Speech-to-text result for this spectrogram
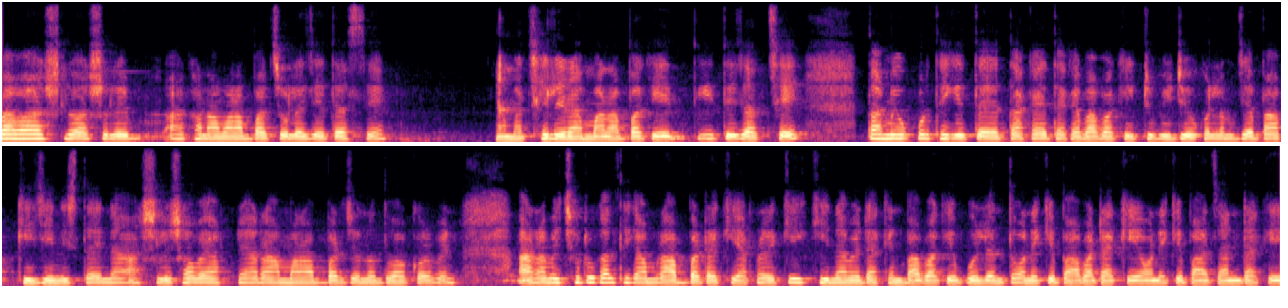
বাবা আসলো আসলে এখন আমার আব্বা চলে যাইতেছে। আমার ছেলেরা আমার আব্বাকে দিতে যাচ্ছে। তো আমি উপর থেকে তাকায়, তাকায় বাবাকে একটু ভিডিও করলাম যে, "বাপ কি জিনিস, তাই না?" আসলে সবাই আপনি আর আমার আব্বার জন্য দোয়া করবেন। আর আমি ছোটোকাল থেকে আমরা আব্বা ডাকি। আপনারা কে কী নামে ডাকেন বাবাকে বললেন তো? অনেকে বাবা ডাকে, অনেকে বাজান ডাকে।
